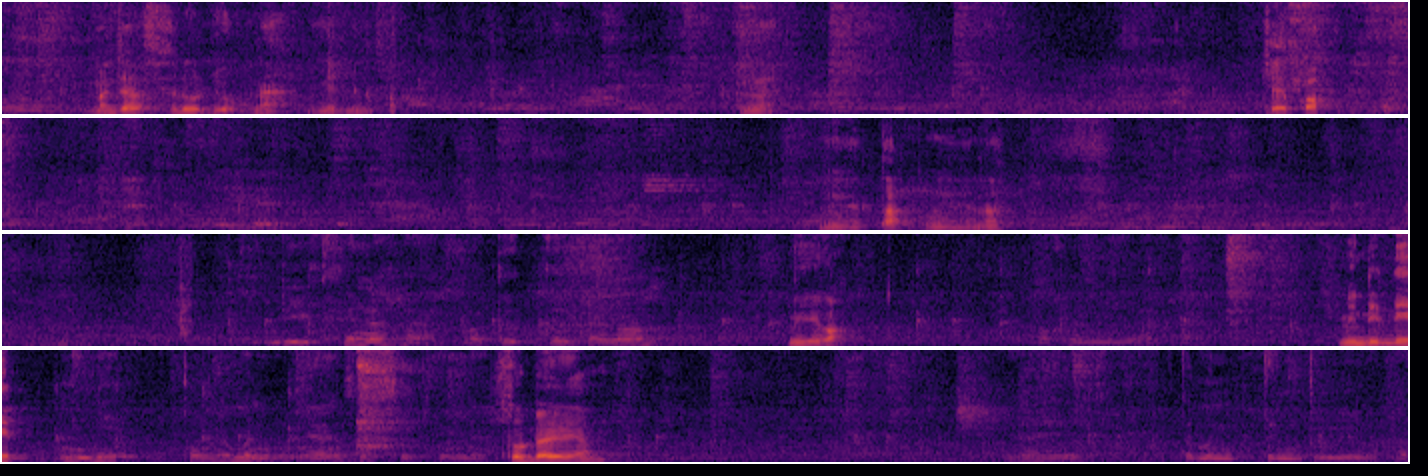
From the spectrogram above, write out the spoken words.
อืมมันจะสะดุดอยู่นะนิดนึงนี่ไงเจ็บปะนี่ไงตัดตรงนี้เห็นไหม ดีขึ้นนะคะมากึกกึกกันเนาะมีปะพอเขามีแล้วค่ะมีนิดนิดมีนิดตรงนั้นมันง้างสุดๆเลยนะๆสุดได้หรือยัง ได้ แต่มันตึงตรงนี้นะคะ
